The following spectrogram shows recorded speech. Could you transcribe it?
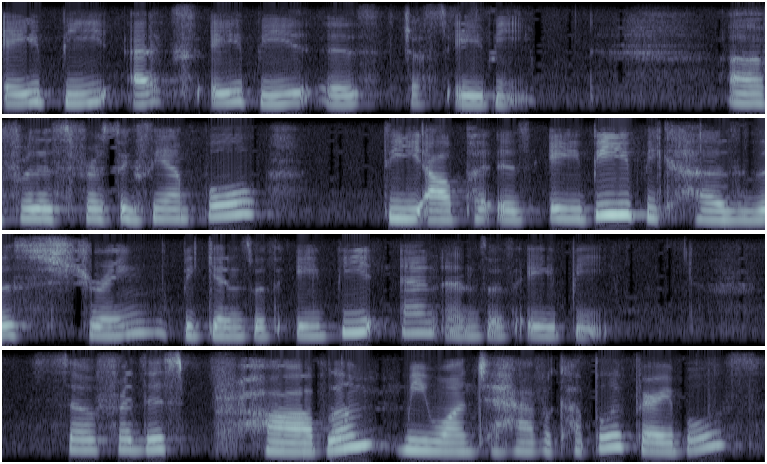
a b x a b is just AB. Uh, for this first example, the output is AB because this string begins with AB and ends with AB. So for this problem, we want to have a couple of variables.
